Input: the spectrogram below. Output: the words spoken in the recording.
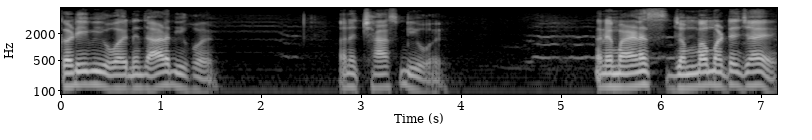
કઢી બી હોય ને દાળ બી હોય અને છાશ બી હોય. અને માણસ જમવા માટે જાય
